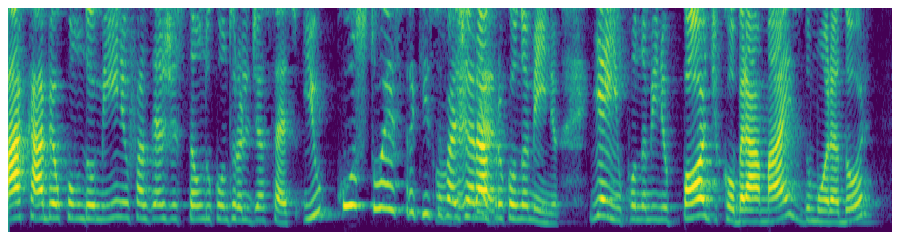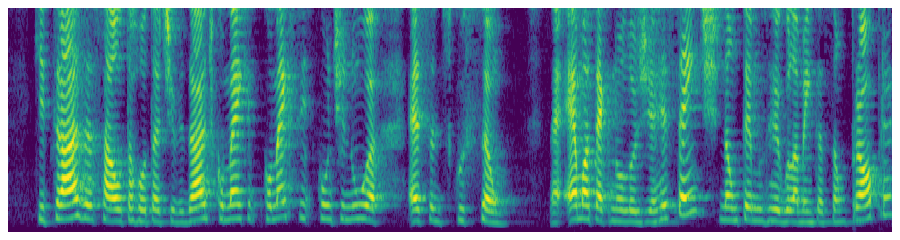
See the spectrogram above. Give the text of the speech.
Ah, cabe ao condomínio fazer a gestão do controle de acesso. E o custo extra que isso Com vai certeza. gerar para o condomínio? E aí, o condomínio pode cobrar mais do morador? Que traz essa alta rotatividade? Como é que, como é que se continua essa discussão? Né? É uma tecnologia recente, não temos regulamentação própria.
